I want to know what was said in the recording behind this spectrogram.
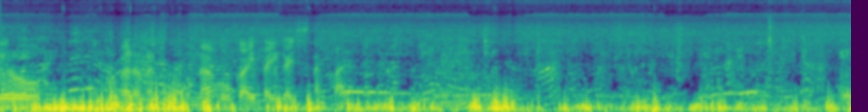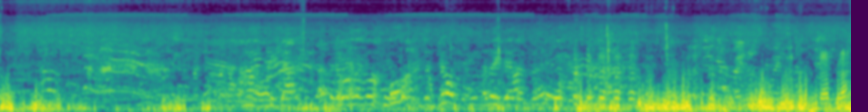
Pero parang nagutom na ako. Kain tayo guys ng pan. Sarap lang.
